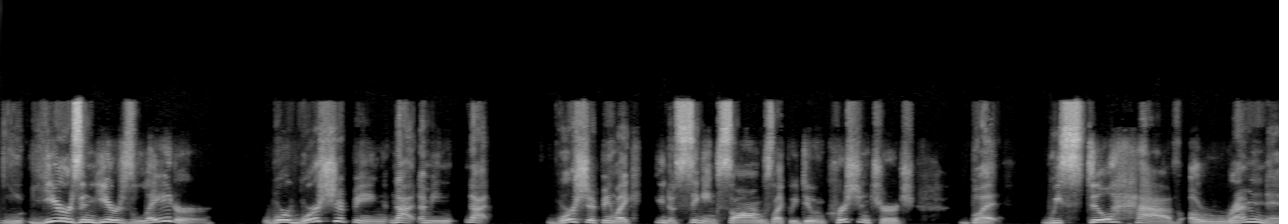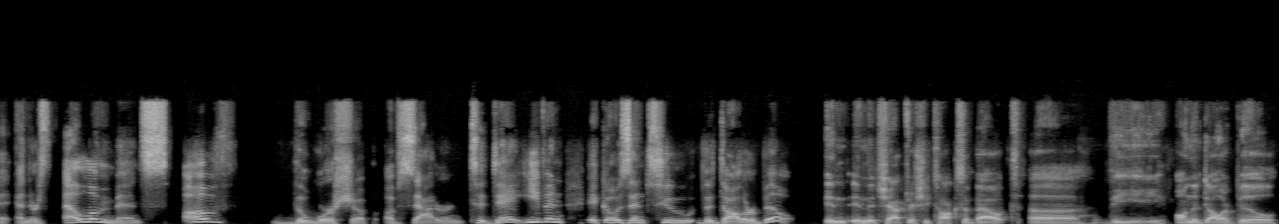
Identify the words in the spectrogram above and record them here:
years and years later, we're worshiping not, I mean, not worshiping like, you know, singing songs like we do in Christian church, but we still have a remnant and there's elements of the worship of Saturn today. Even it goes into the dollar bill. In in the chapter, she talks about uh, the on the dollar bill.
